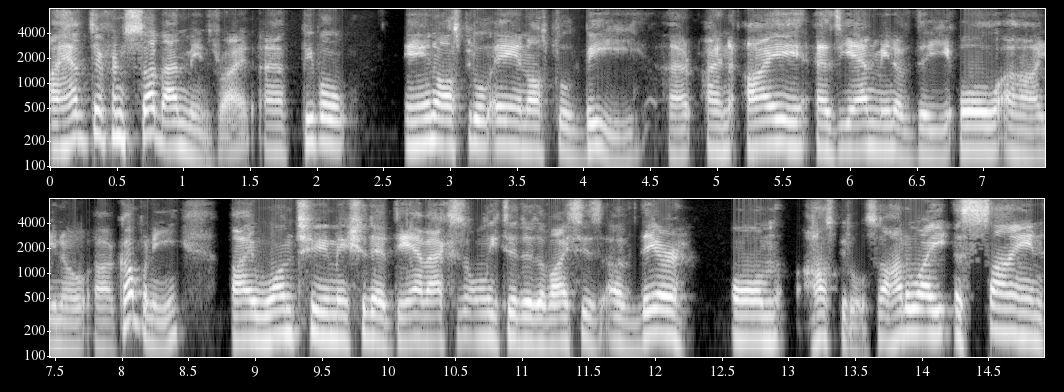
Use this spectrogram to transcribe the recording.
I have different sub admins, right? I have people in hospital A and hospital B, uh, and I, as the admin of the all, uh, you know, uh, company, I want to make sure that they have access only to the devices of their own hospital. So how do I assign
